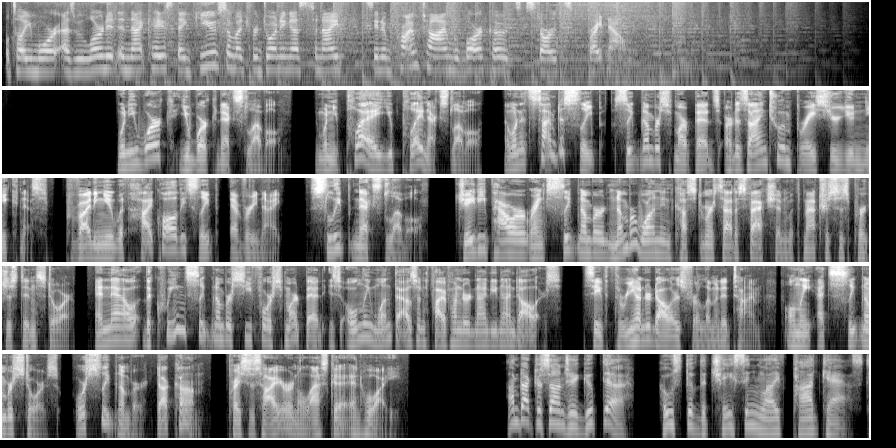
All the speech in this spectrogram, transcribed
We'll tell you more as we learn it in that case. Thank you so much for joining us tonight. CNN Prime Time with Laura Coates starts right now. When you work, you work next level. And when you play, you play next level. And when it's time to sleep, Sleep Number smart beds are designed to embrace your uniqueness, providing you with high-quality sleep every night. Sleep next level. JD Power ranks Sleep Number number 1 in customer satisfaction with mattresses purchased in-store. And now, the Queen Sleep Number C4 smart bed is only $1,599. Save $300 for a limited time, only at Sleep Number stores or sleepnumber.com. Prices higher in Alaska and Hawaii. I'm Dr. Sanjay Gupta, host of the Chasing Life podcast.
